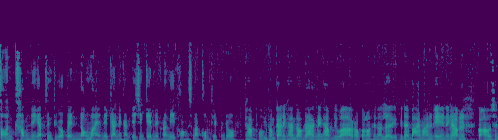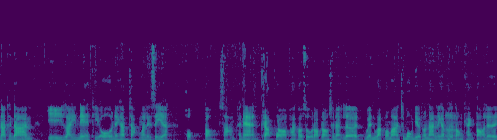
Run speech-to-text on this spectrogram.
ซ่อนคำนะครับซึ่งถือว่าเป็นน้องใหม่ในการแข่งขันเอเชียนเกมในครั้งนี้ของสมาคมเทควันโดครับผมทำการแข่งขันรอบแรกนะครับหรือว่ารอบก่อนรองชนะเลิศก็คือได้บายมานั่นเองนะครับอือฮึก็เอาชนะทางด้าน อีไลเนทีโอนะครับจากมาเลเซีย 6 ต่อ 3 คะแนน ครับผม ก็ผ่านเข้าสู่รอบรองชนะเลิศ เว้นวักประมาณชั่วโมงเดียวเท่านั้นนะครับอืมเธอต้องแข่งต่อเลย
